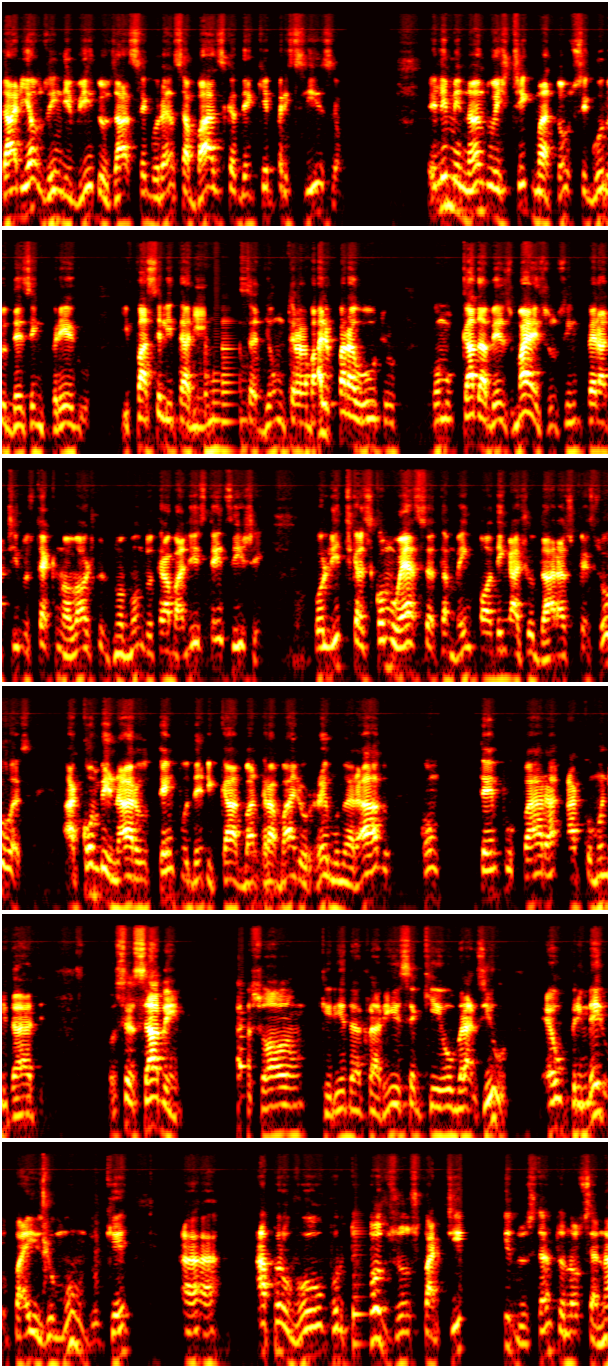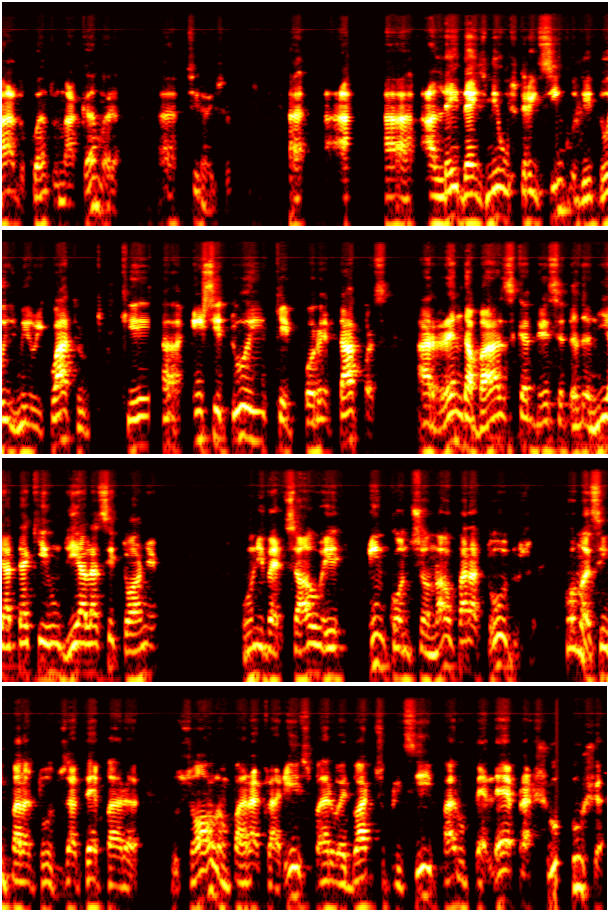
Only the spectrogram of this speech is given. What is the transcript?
Daria aos indivíduos a segurança básica de que precisam, eliminando o estigma do seguro-desemprego e facilitaria a mudança de um trabalho para outro, como cada vez mais os imperativos tecnológicos no mundo trabalhista exigem. Políticas como essa também podem ajudar as pessoas a combinar o tempo dedicado a trabalho remunerado com tempo para a comunidade. Vocês sabem, pessoal, querida Clarice, que o Brasil é o primeiro país do mundo que ah, aprovou por todos os partidos, tanto no Senado quanto na Câmara. Ah, tira isso a, a, a Lei 10.035 de 2004, que uh, institui que, por etapas, a renda básica de cidadania até que um dia ela se torne universal e incondicional para todos. Como assim para todos? Até para o Solon, para a Clarice, para o Eduardo Suplicy, para o Pelé, para a Xuxa,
